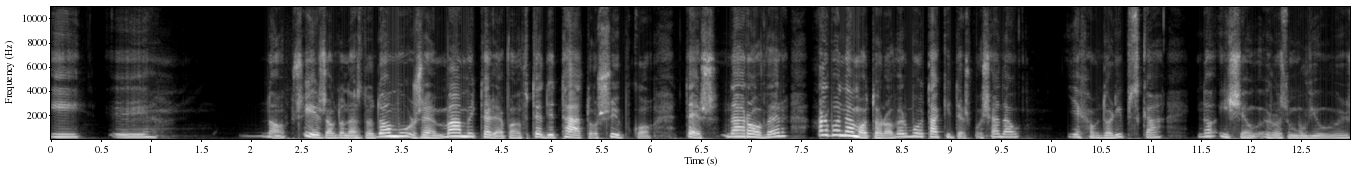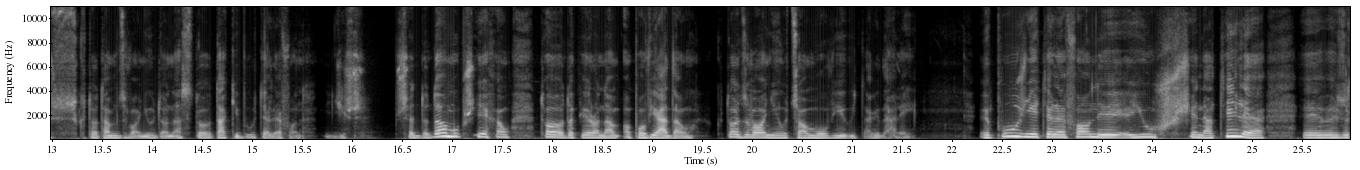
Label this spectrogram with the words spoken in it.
I yy, no, przyjeżdżał do nas do domu, że mamy telefon. Wtedy tato szybko też na rower albo na motorower, bo taki też posiadał. Jechał do Lipska, no i się rozmówił, kto tam dzwonił do nas. To taki był telefon, widzisz. Wszedł do domu, przyjechał, to dopiero nam opowiadał, kto dzwonił, co mówił i tak dalej. Później telefony już się na tyle y,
